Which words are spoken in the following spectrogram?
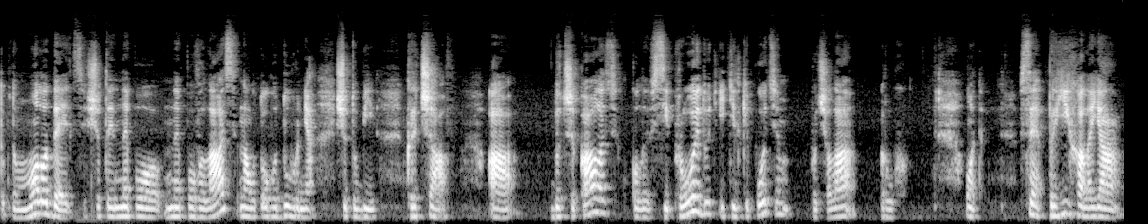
Тобто молодець, що ти не по не повелась на того дурня, що тобі кричав, а дочекалась, коли всі пройдуть, і тільки потім почала рух. От, все, приїхала я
